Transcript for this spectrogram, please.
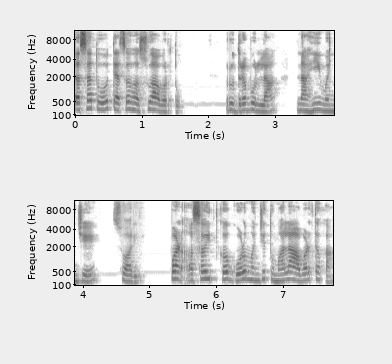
तसा तो त्याचं हसू आवरतो. रुद्र बोलला नाही म्हणजे सॉरी पण असं इतकं गोड म्हणजे तुम्हाला आवडतं का?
